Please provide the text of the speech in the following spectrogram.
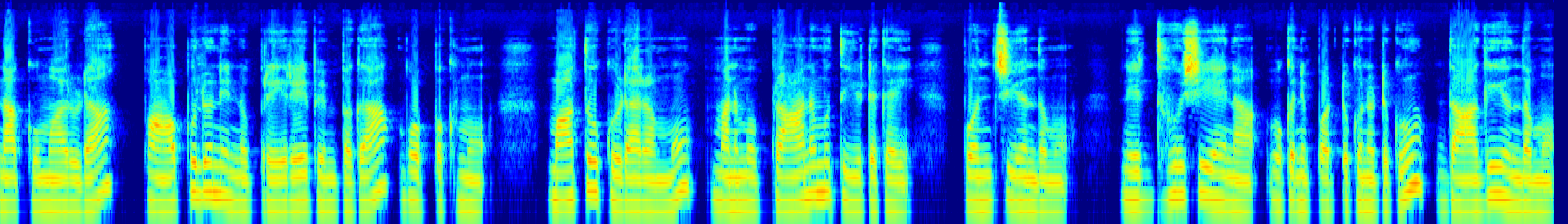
నా కుమారుడా పాపులు నిన్ను ప్రేరేపింపగా ఒప్పకము. మాతో కూడా రమ్ము మనము ప్రాణము తీయుటకై పొంచియుందము. నిర్దోషి అయిన ఒకని పట్టుకున్నట్టుకు దాగియుందము.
